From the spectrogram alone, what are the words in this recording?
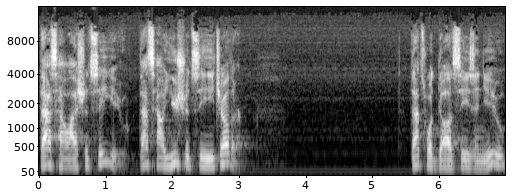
That's how I should see you. That's how you should see each other. That's what God sees in you.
